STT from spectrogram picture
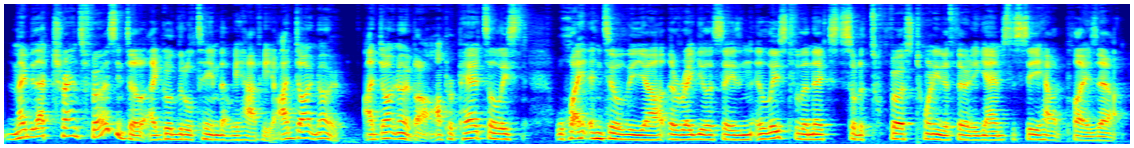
maybe that transfers into a good little team that we have here. I don't know. I don't know, but I'm prepared to at least wait until the uh, the regular season, at least for the next sort of first 20 to 30 games, to see how it plays out.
